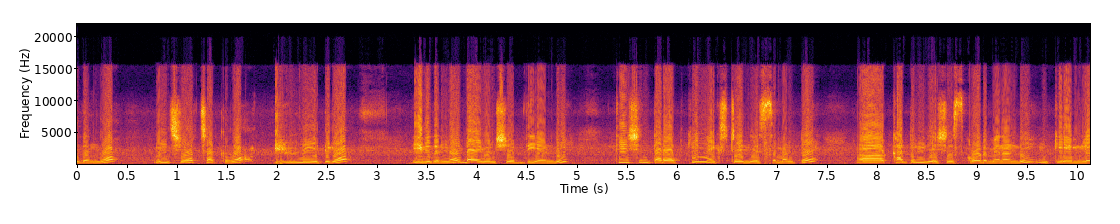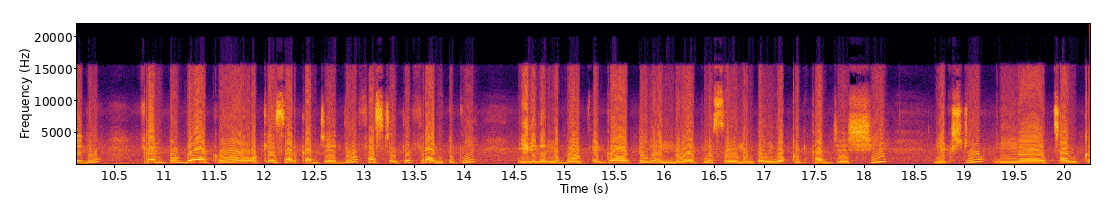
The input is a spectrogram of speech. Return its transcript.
విధంగా మంచిగా చక్కగా నీట్గా ఈ విధంగా డైమండ్ షేప్ తీయండి. తీసిన తర్వాతకి నెక్స్ట్ ఏం చేస్తామంటే కటింగ్ చేసేసుకోవడమేనండి. ఇంకేం లేదు. ఫ్రంట్ బ్యాక్ ఒకేసారి కట్ చేయొద్దు. ఫస్ట్ అయితే ఫ్రంట్కి ఈ విధంగా బోట్ నెక్ కాబట్టి రెండు వైపులు సేమ్ ఉంటుంది. ఇది ఒక్కటి కట్ చేసి నెక్స్ట్ చంక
